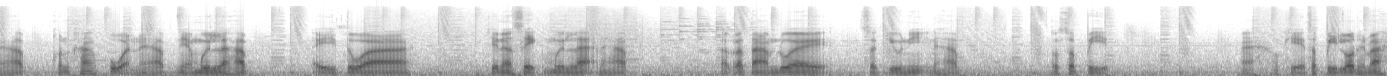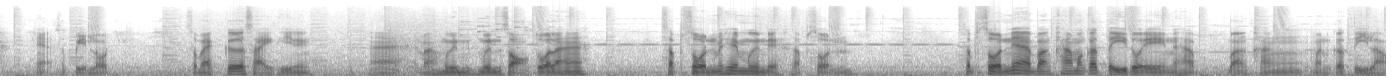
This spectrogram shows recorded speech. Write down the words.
นะครับ ค่อนข้างป่วนนะครับเนี่ยมึนแล้วครับไอตัวเจเนเซกมึนแล้วนะครับ แล้วก็ตามด้วยสกิลนี้นะครับลดสปีดอะโอเคสปีดลดเห็นปะเนี่ยสปีดลดสแมกเกอร์ใส่อีกทีนึงอ่าเห็นปะมืนมืนสองตัวแล้วฮะสับสนไม่ใช่มืนเด็สับสน สับสนเนี่ยบางครั้งมันก็ตีตัวเองนะครับ บางครั้งมันก็ตีเรา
